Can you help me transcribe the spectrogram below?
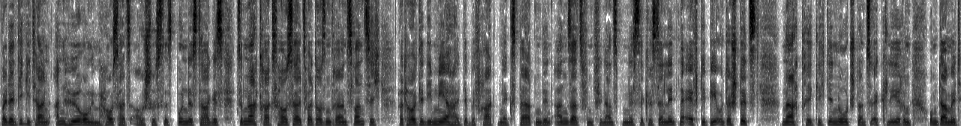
Bei der digitalen Anhörung im Haushaltsausschuss des Bundestages zum Nachtragshaushalt 2023 hat heute die Mehrheit der befragten Experten den Ansatz von Finanzminister Christian Lindner FDP unterstützt, nachträglich den Notstand zu erklären, um damit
